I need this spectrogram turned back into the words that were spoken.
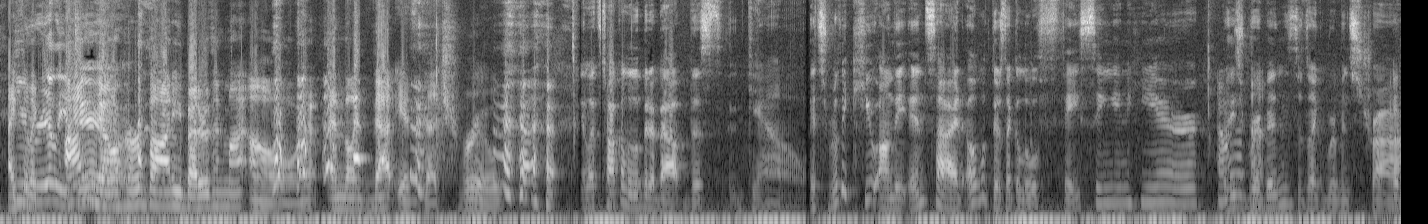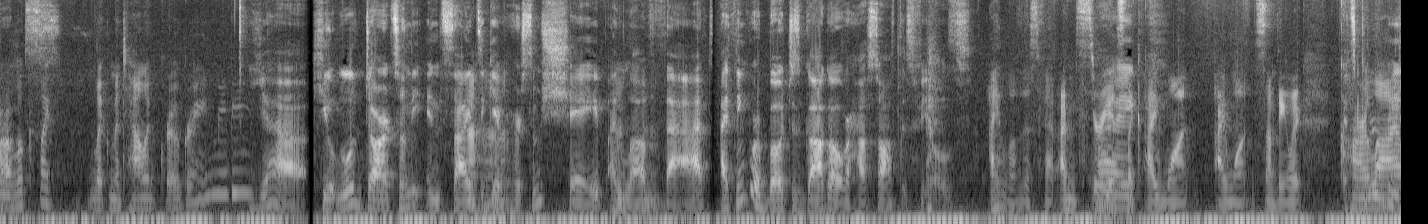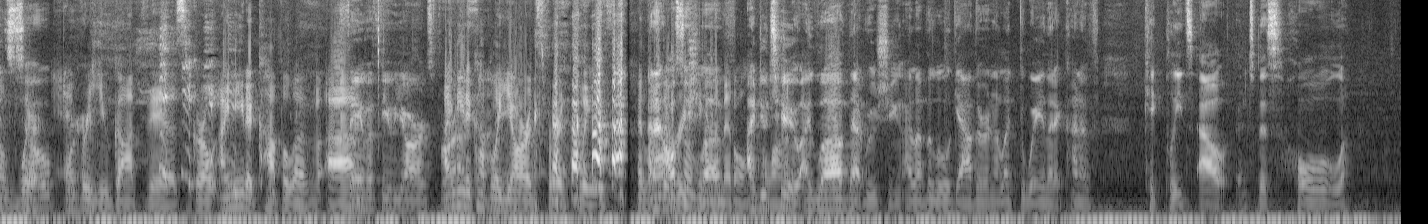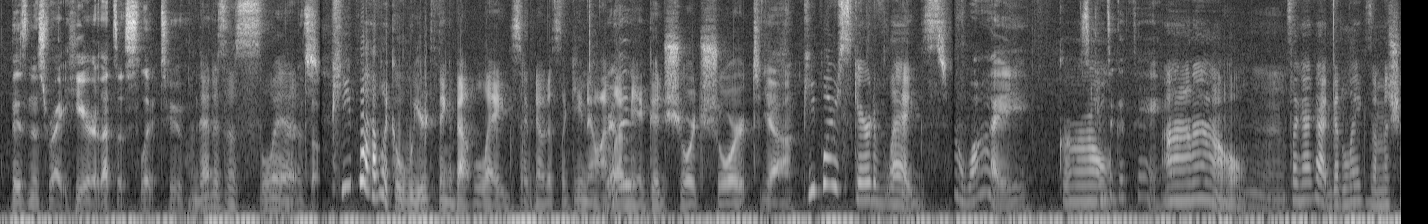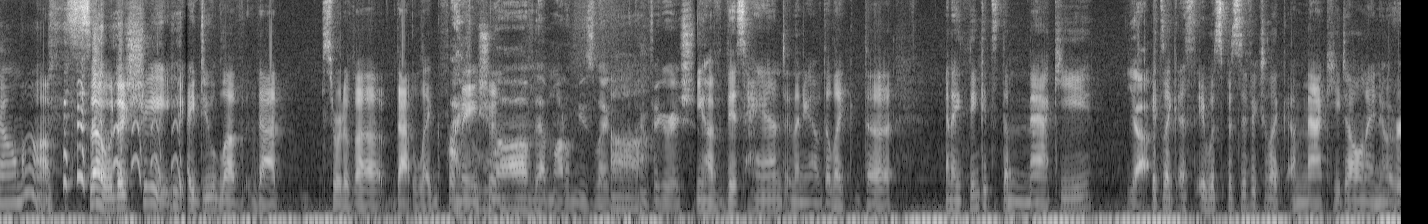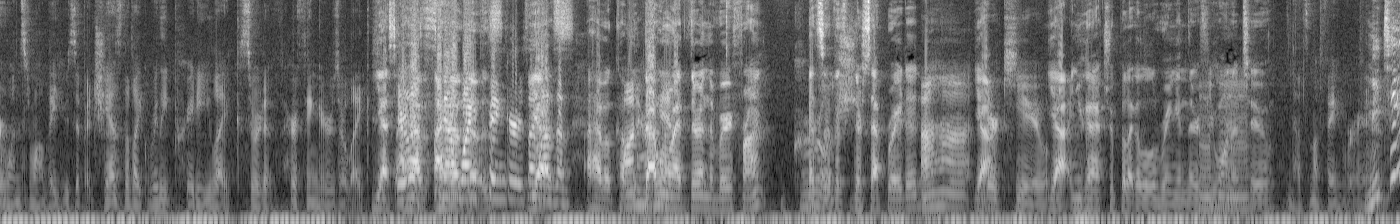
I You feel like really I do. know her body better than my own, and like that is the truth. Let's talk a little bit about this gown. It's really cute on the inside. Oh, look, there's like a little facing in here. Oh, Are these ribbons? There's like ribbon straps. It looks like like metallic grosgrain, maybe. Yeah. Cute little darts on the inside to give Uh-huh. her some shape. I love that. I think we're both just gaga over how soft this feels. I love this. Fa- I'm serious. Like- Like, I want, I want something like Carlyle. so wherever you got this, girl, I need a couple of. Um, Save a few yards for I need a couple of yards for it, please. I love And I also ruching love, in the middle. I do lot. too. I love that ruching. I love the little gather, and I like the way that it kind of kick pleats out into this whole business right here. That's a slit too. That is a slit. is a- People have like a weird thing about legs. I've noticed, like you know, I love me a good short short. Yeah. People are scared of legs. Oh, why? Girl, Skin's a good thing. I know. Hmm. It's like I got good legs. I'm gonna show them off. so does she. I do love that sort of a that leg formation. I love that model muse leg Ah. configuration. you have this hand, and then you have the like the, and I think it's the Mackie. Yeah. It's like a, it was specific to like a Mackie doll, and I know every once in a while they use it, but she has the like really pretty like sort of her fingers are like Yes, they're I have. like I have White those. fingers. I Yes, love them. I have a couple. On her That one right there in the very front. that's, Girl, that's sh- they're separated. Uh huh. Yeah. They're cute. Yeah, and you can actually put like a little ring in there if you wanted to. That's my favorite. Me too.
